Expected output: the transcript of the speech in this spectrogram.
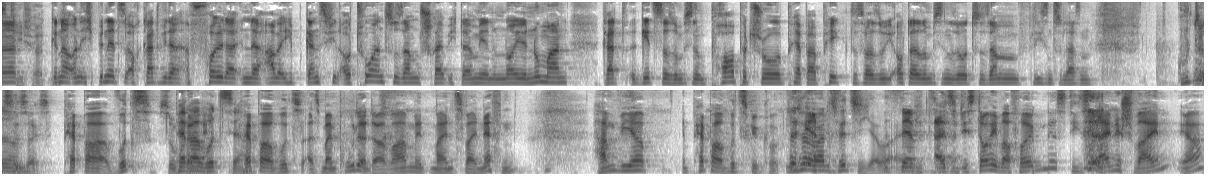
Spaß-T-Shirt. Genau, und ich bin jetzt auch gerade wieder voll da in der Arbeit. Ich habe ganz viele Autoren zusammen, schreibe ich da mir neue Nummern. Gerade geht's da so ein bisschen um Paw Patrol, Peppa Pig. Das war so auch da so ein bisschen so zusammenfließen zu lassen. Gut, dass du sagst. Pepper Woods. So Pepper ich- Woods, ja. Pepper Woods. Als mein Bruder da war mit meinen zwei Neffen, haben wir Pepper Woods geguckt. Das war ganz witzig, aber. Sehr eigentlich. witzig. Also die Story war folgendes: Dieses kleine Schwein, ja,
